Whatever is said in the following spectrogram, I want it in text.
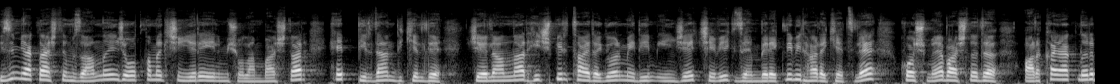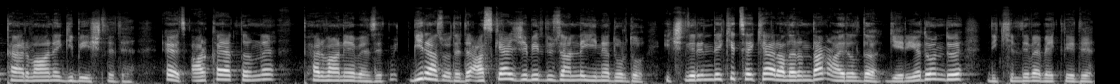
Bizim yaklaştığımızı anlayınca otlamak için yere eğilmiş olan başlar hep birden dikildi. Ceylanlar hiçbir tayda görmediğim ince, çevik, zemberekli bir hareketle koşmaya başladı. Arka ayakları pervane gibi işledi. Evet, arka ayaklarını pervaneye benzetmiş. Biraz ötede askerce bir düzenle yine durdu. İçlerindeki teke aralarından ayrıldı. Geriye döndü, dikildi ve bekledi.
